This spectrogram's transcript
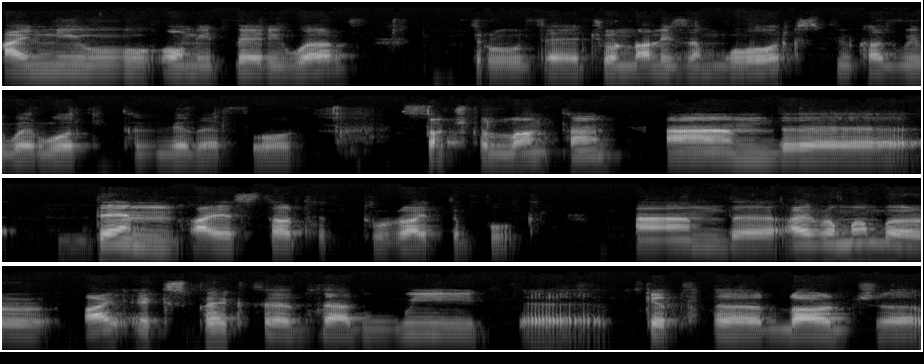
I knew Omid very well through the journalism works because we were working together for such a long time, and. Uh, then I started to write the book. And uh, I remember I expected that we uh, get large uh,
